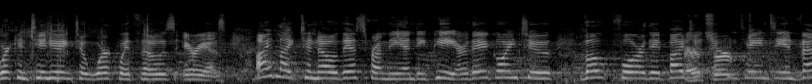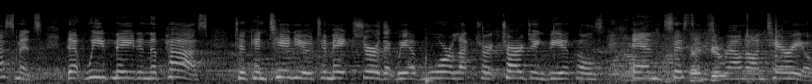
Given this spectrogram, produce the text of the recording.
We're continuing to work with those areas. I'd like to know this from the NDP. Are they going to vote for the budget Answer. that contains the investments that we've made in the past to continue to make sure that we have more electric charging vehicles and systems around Ontario?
